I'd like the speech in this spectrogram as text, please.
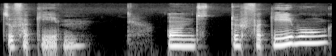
zu vergeben. Und durch Vergebung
